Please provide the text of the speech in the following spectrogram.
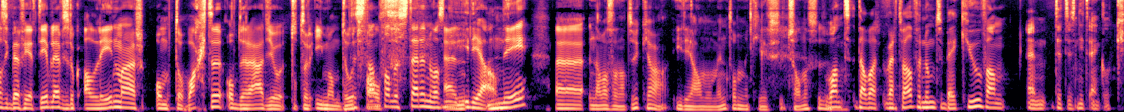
als ik bij VRT blijf, is het ook alleen maar om te wachten op de radio tot er iemand De doodvalt. stand van de sterren was niet ideaal. Nee, eh, en dan was dat natuurlijk ja, ideaal moment om een keer iets anders te doen. Want dat werd wel vernoemd bij Q van... En dit is niet enkel Q,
